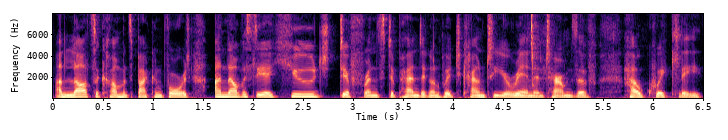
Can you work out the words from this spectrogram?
and lots of comments back and forward. And obviously, a huge difference depending on which county you're in in terms of how quickly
